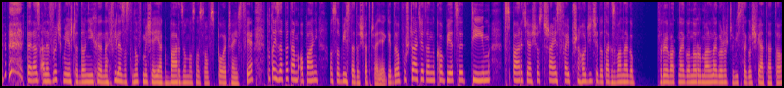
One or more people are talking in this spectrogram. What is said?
teraz, ale wróćmy jeszcze do nich na chwilę. Zastanówmy się, jak bardzo mocno są w społeczeństwie. Tutaj zapytam o pań osobiste doświadczenie. Kiedy opuszczacie ten kobiecy team wsparcia, siostrzeństwa i przechodzicie do tak zwanego prywatnego, normalnego, rzeczywistego świata, to,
